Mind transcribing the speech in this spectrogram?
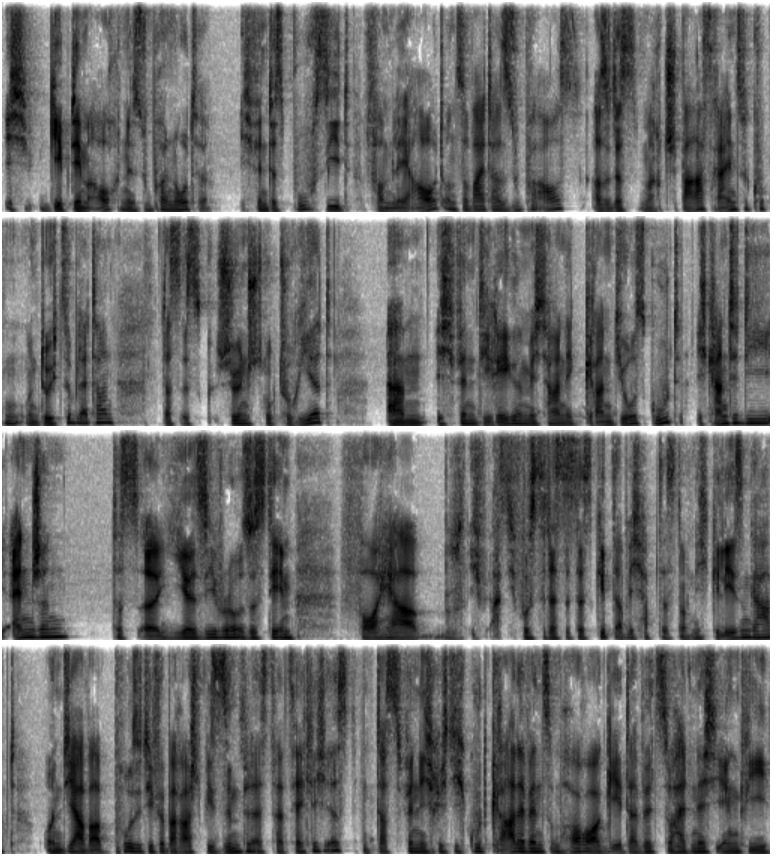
Ich gebe dem auch eine super Note. Ich finde, das Buch sieht vom Layout und so weiter super aus. Also das macht Spaß reinzugucken und durchzublättern. Das ist schön strukturiert. Ähm, ich finde die Regelmechanik grandios gut. Ich kannte die Engine, das äh, Year Zero System, vorher. Ich, also ich wusste, dass es das gibt, aber ich habe das noch nicht gelesen gehabt. Und ja, war positiv überrascht, wie simpel es tatsächlich ist. Und das finde ich richtig gut, gerade wenn es um Horror geht. Da willst du halt nicht irgendwie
